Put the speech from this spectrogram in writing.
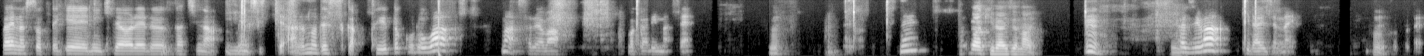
バイの人ってゲイに嫌われるがちなイメージってあるのですか？というところは、まあそれはわかりません。うんね。僕は嫌いじゃない。うん。うん家事は嫌いじゃない。うんということで。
